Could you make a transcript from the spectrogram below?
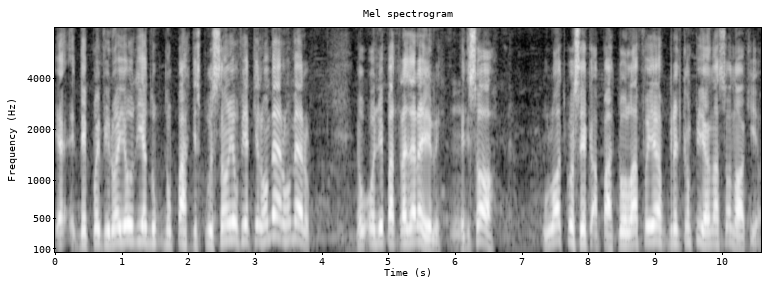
é, depois virou e eu ia no, no, parque de exposição e eu vi aquele Romero, Romero. Eu olhei para trás, era ele. Uhum. Ele disse, ó, oh, o lote que você apartou lá foi a grande campeã nacional aqui. Ó.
